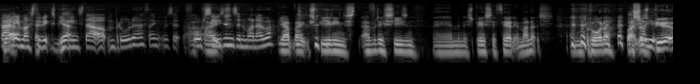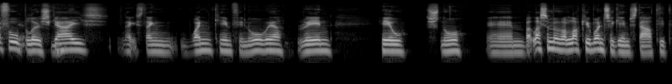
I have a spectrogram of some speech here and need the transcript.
Barry Yeah. must have experienced that up in Brora, I think. Was it four I- I ex- seasons in one hour? Yep, I experienced every season um, in the space of 30 minutes in Brora. I it was you- beautiful, blue skies. Next thing, wind came from nowhere, rain, hail, snow. Um, but listen, we were lucky once the game started.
